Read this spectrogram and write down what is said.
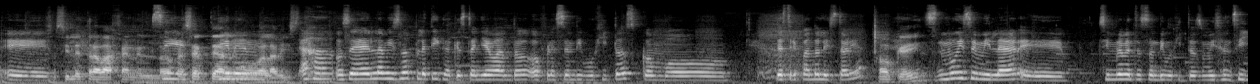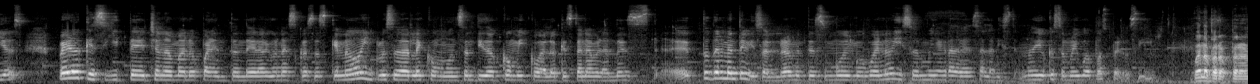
Eh, o sea, sí le trabajan el ofrecerte algo a la vista. Ajá, o sea, en la misma plática que están llevando ofrecen dibujitos como destripando la historia. Ok. Es muy similar. Eh, simplemente son dibujitos muy sencillos, pero que sí te echan la mano para entender algunas cosas que no, incluso darle como un sentido cómico a lo que están hablando. Es eh, totalmente visual, realmente es muy muy bueno y son muy agradables a la vista. No digo que son muy guapos, pero sí. Bueno, pero, pero,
